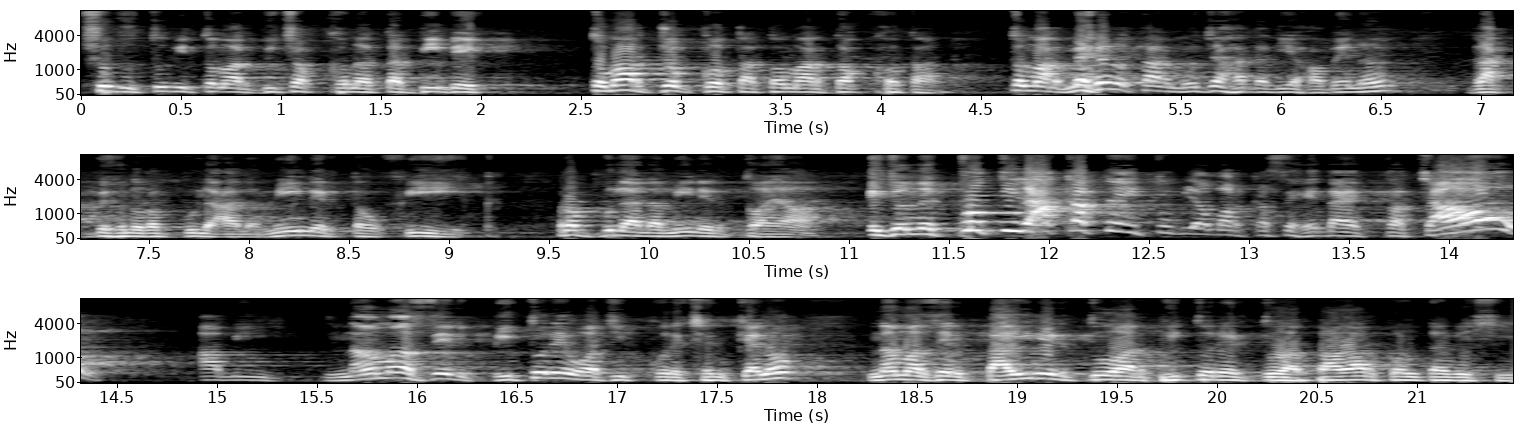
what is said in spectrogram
শুধু তুমি তোমার বিচক্ষণতা বিবেক তোমার যোগ্যতা, তোমার দক্ষতা, তোমার মেহনতার মুজাহাদা দিয়ে হবে না। রাখবে হলো রব্বুল আলমিনের তৌফিক, রব্বুল আলমিনের দয়া। এই জন্য প্রতি রাকাতেই তুমি আমার কাছে হেদায়তটা চাও। আমি নামাজের ভিতরে অজিব করেছেন কেন? নামাজের বাইরের দোয়ার ভিতরের দোয়া পাওয়ার কোনটা বেশি?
